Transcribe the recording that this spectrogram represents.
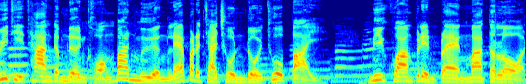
วิถีทางดำเนินของบ้านเมืองและประชาชนโดยทั่วไป มีความเปลี่ยนแปลงมาตลอด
